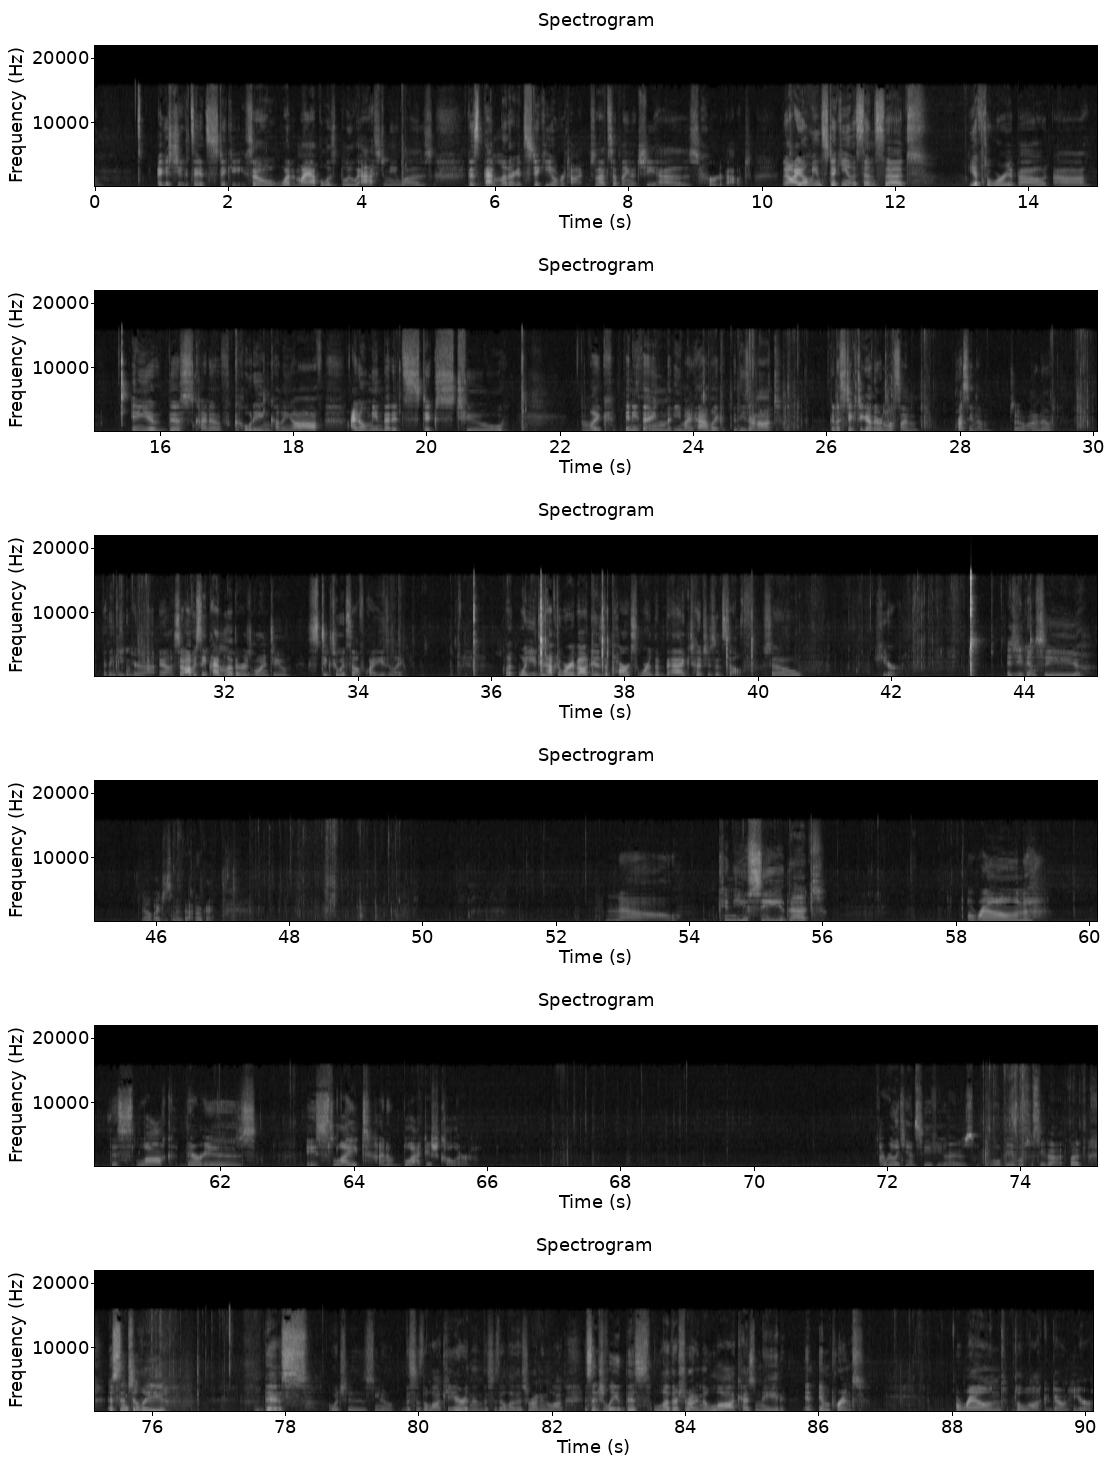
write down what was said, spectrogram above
I guess you could say it's sticky. So what my apple is blue asked me was, does patent leather get sticky over time? So that's something that she has heard about. Now I don't mean sticky in the sense that you have to worry about uh, any of this kind of coating coming off. I don't mean that it sticks to like anything that you might have. Like these are not gonna stick together unless I'm pressing them. So I don't know. I think you can hear that, yeah. So obviously patent leather is going to stick to itself quite easily. But what you do have to worry about is the parts where the bag touches itself. So here, as you can see, nope, I just moved that, okay. Now, can you see that around this lock there is a slight kind of blackish color. I really can't see if you guys will be able to see that, but essentially this which is, you know, this is the lock here, and then this is the leather surrounding the lock. Essentially, this leather surrounding the lock has made an imprint around the lock down here.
